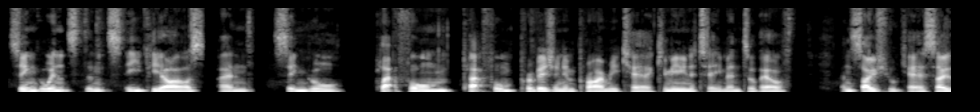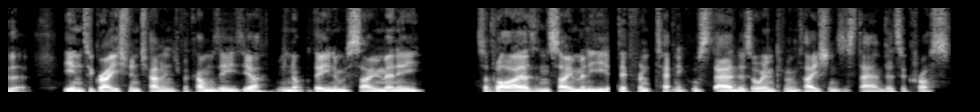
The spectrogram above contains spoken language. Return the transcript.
single instance EPRs and single platform platform provision in primary care, community, mental health, and social care, so that the integration challenge becomes easier. You're not dealing with so many suppliers and so many different technical standards or implementations of standards across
